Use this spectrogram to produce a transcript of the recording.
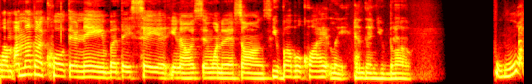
Um, I'm not gonna quote their name, but they say it. You know, it's in one of their songs. You bubble quietly and then you blow. what?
